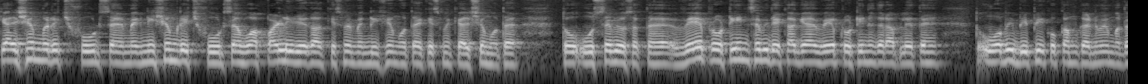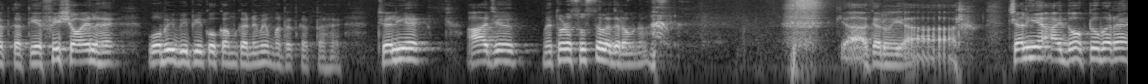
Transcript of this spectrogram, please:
कैल्शियम रिच फूड्स हैं मैग्नीशियम रिच फूड्स हैं, वो आप पढ़ लीजिएगा किसमें मैग्नीशियम होता है, किसमें कैल्शियम होता है तो उससे भी हो सकता है। वे प्रोटीन से भी देखा गया है वे प्रोटीन अगर आप लेते हैं तो वो भी बीपी को कम करने में मदद करती है। फ़िश ऑयल है, वो भी बीपी को कम करने में मदद करता है। चलिए, आज मैं थोड़ा सुस्त लग रहा हूँ ना। क्या करूँ यार? चलिए, आज दो अक्टूबर है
